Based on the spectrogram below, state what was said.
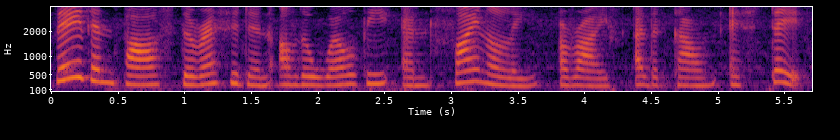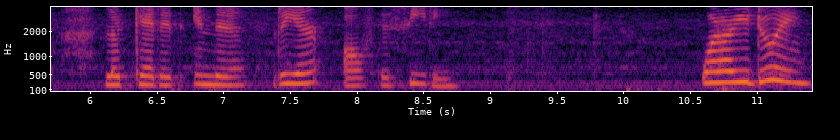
they then passed the residence of the wealthy and finally arrived at the Count estate located in the rear of the city. What are you doing?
